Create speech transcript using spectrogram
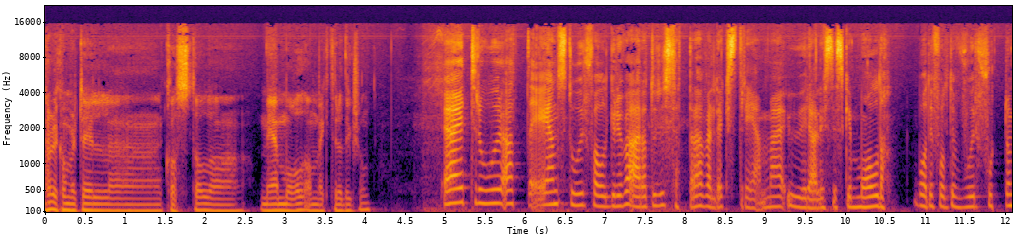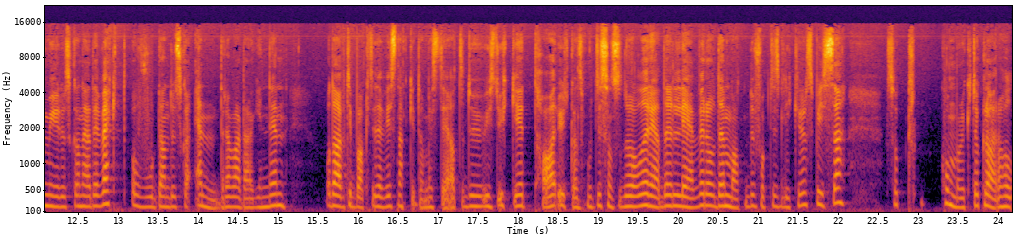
når det kommer til uh, kosthold og med mål om vektreduksjon? Jeg tror at en stor fallgruve er at du setter deg veldig ekstreme, urealistiske mål. da. Både i forhold til hvor fort og mye du skal ned i vekt, og hvordan du skal endre hverdagen din. Og da er vi tilbake til det vi snakket om i sted, at du, hvis du ikke tar utgangspunkt i sånn som du allerede lever, og den maten du faktisk liker å spise, så kommer du ikke til å klare å holde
